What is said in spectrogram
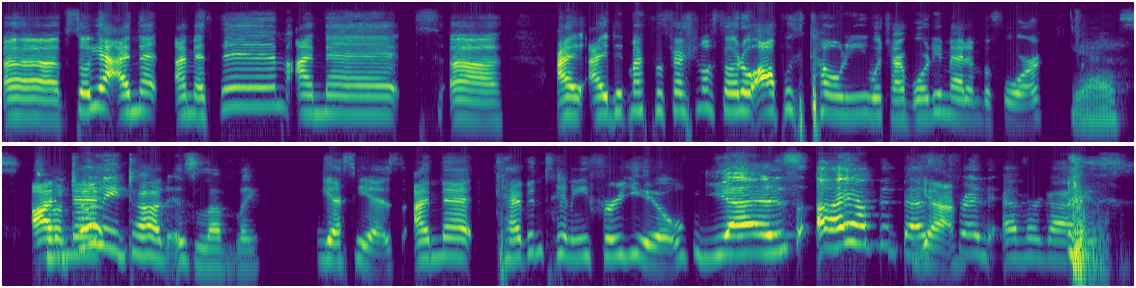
Uh so yeah, I met I met them. I met uh I I did my professional photo op with Tony, which I've already met him before. Yes. I So met- Tony Todd is lovely. Yes, he is. I met Kevin Tenney for you. Yes, I have the best Yeah. friend ever, guys.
